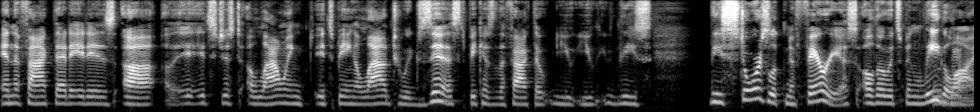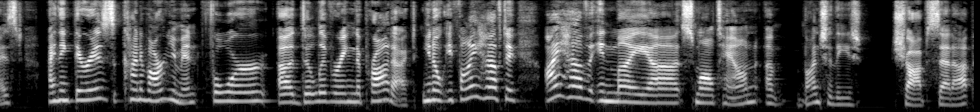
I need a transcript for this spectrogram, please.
and the fact that it is, uh, it's just allowing, it's being allowed to exist because of the fact that you, you, these, these stores look nefarious, although it's been mm-hmm. legalized. Mm-hmm. I think there is kind of argument for uh, delivering the product. You know, if I have to, I have in my uh, small town a bunch of these shops set up.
